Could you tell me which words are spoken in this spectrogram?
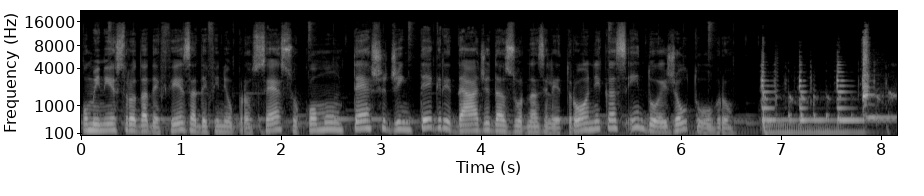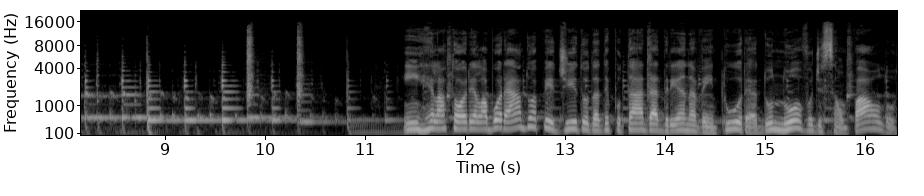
O ministro da Defesa definiu o processo como um teste de integridade das urnas eletrônicas em 2 de outubro. Em relatório elaborado a pedido da deputada Adriana Ventura, do Novo de São Paulo,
